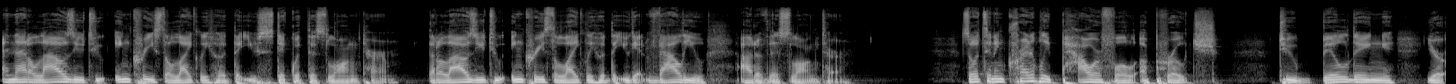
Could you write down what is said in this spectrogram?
And that allows you to increase the likelihood that you stick with this long term. That allows you to increase the likelihood that you get value out of this long term. So it's an incredibly powerful approach to building your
